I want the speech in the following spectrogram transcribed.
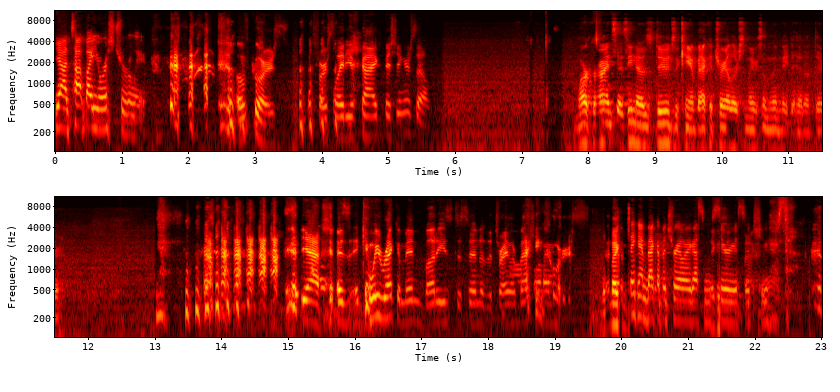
Yeah, taught by yours truly. of course, the first lady of kayak fishing herself. Mark Ryan says he knows dudes that can't back a trailer, so maybe some of them need to head up there. yeah, is, can we recommend buddies to send to the trailer backing course? We'll make them They can back up a trailer. I got some serious issues.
